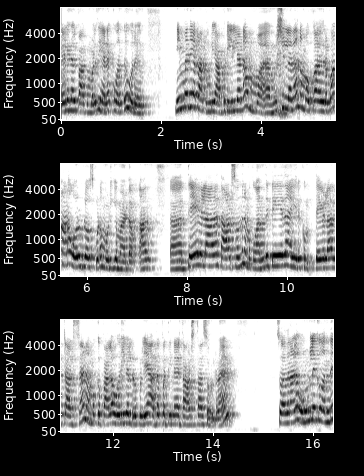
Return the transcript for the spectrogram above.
வேலைகள் பார்க்கும்பொழுது எனக்கு வந்து ஒரு நிம்மதியாக பார்க்க முடியும். அப்படி இல்லைன்னா மிஷினில் தான் நம்ம உட்காந்துருப்போம் ஆனால் ஒரு ப்ளவுஸ் கூட முடிக்க மாட்டோம். அந்- தேவையில்லாத தாட்ஸ் வந்து நமக்கு வந்துட்டே தான் இருக்கும். தேவையில்லாத தாட்ஸ்னால் நமக்கு பல ஒரிகள் இருக்கும் இல்லையா? அதை பற்றின தாட்ஸ் தான் சொல்கிறேன் ஸோ அதனால் உங்களுக்கு வந்து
